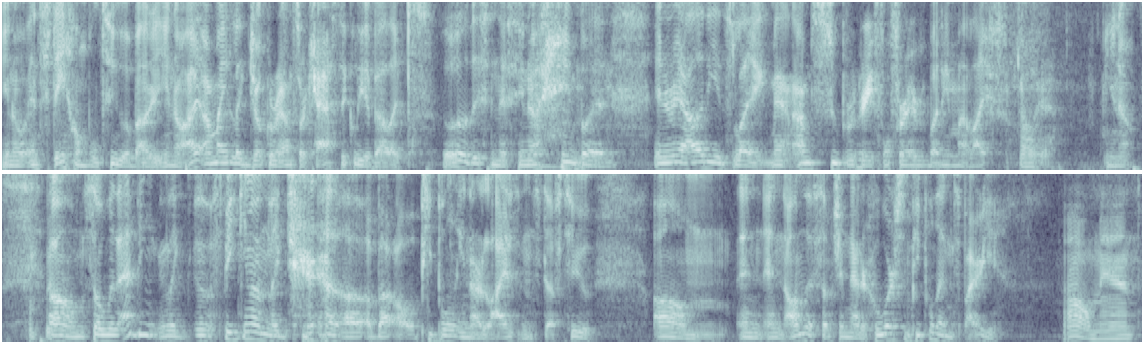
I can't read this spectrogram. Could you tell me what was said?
you know and stay humble too about it. You know, I, I might like joke around sarcastically about like oh this and this, you know, what I mean? but in reality, it's like man, I'm super grateful for everybody in my life Oh yeah. you know um so with that being like uh, speaking on like uh, about all people in our lives and stuff too um and and on the subject matter who are some people that inspire you Oh man,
